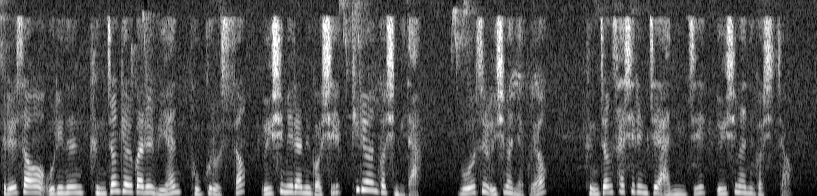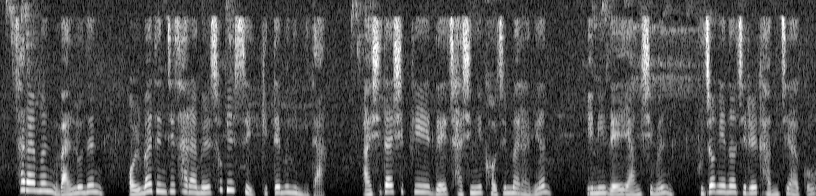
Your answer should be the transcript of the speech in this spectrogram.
그래서 우리는 긍정 결과를 위한 도구로서 의심이라는 것이 필요한 것입니다. 무엇을 의심하냐고요? 긍정 사실인지 아닌지 의심하는 것이죠. 사람은 말로는 얼마든지 사람을 속일 수 있기 때문입니다. 아시다시피 내 자신이 거짓말하면 이미 내 양심은 부정 에너지를 감지하고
